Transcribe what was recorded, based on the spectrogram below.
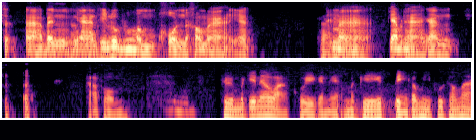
สอ่าเป็นครับงานที่รวบรวมคนเข้ามาอย่างเงี้ยครับให้มาแก้ปัญหากัน ครับผม คือเมื่อกี้ในระหว่างคุยกันเนี่ย เมื่อกี้ติ่งก็มีพูดคำว่า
